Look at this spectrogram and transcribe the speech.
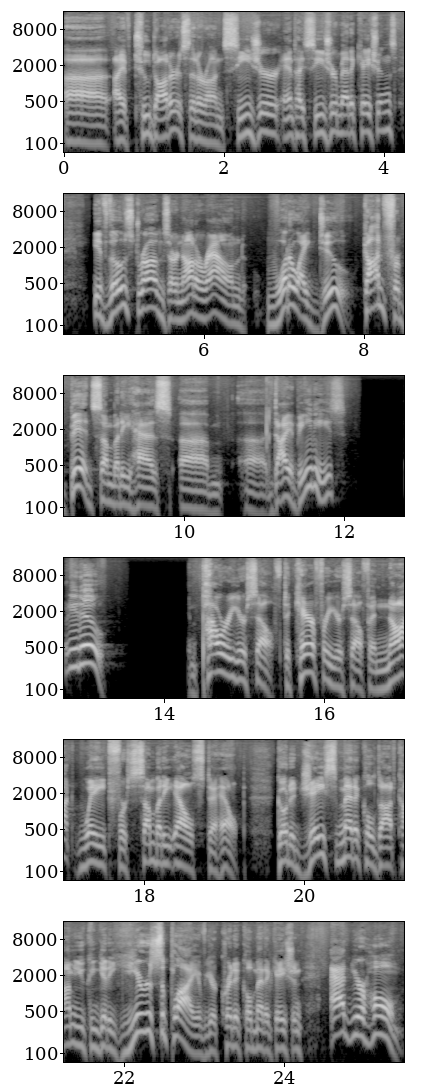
Uh, I have two daughters that are on seizure, anti seizure medications. If those drugs are not around, what do I do? God forbid somebody has um, uh, diabetes. What do you do? Empower yourself to care for yourself and not wait for somebody else to help. Go to jasemedical.com. You can get a year's supply of your critical medication at your home.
